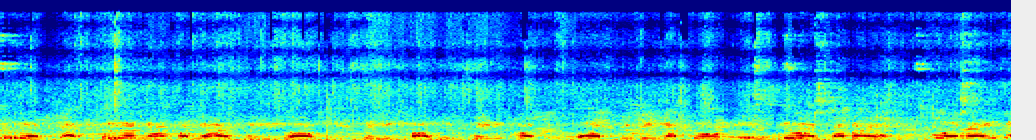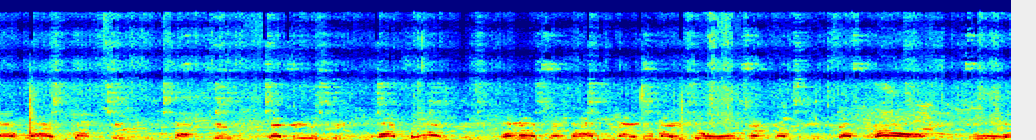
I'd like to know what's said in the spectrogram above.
เรือเรือนางพญาสีโคสีโคสีโคโอ้จริงๆครับดูด้วยจ้าแม่บัวไรนะว่าสักดิ์สิทธิ์สักดิ์สิทธิ์จะมีสิ่งความด้วยพระราชทานใส่ไม่ดูกันกับกับพ่อผู้ไหว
